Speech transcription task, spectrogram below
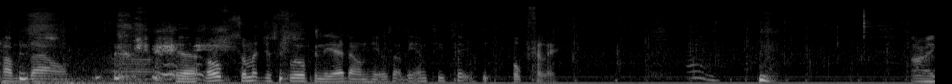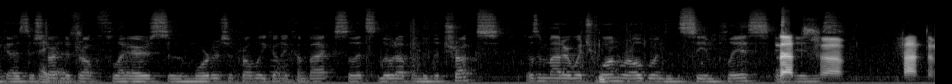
Come down. Yeah. Oh, something just flew up in the air down here. Was that the MT2? Hopefully. Alright, guys, they're Hey, starting guys. to drop flares, so the mortars are probably going to come back. So let's load up into the trucks. Doesn't matter which one, we're all going to the same place. It That's is- uh, Phantom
